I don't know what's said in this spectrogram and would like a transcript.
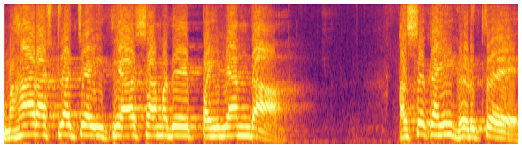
महाराष्ट्राच्या इतिहासामध्ये पहिल्यांदा असं काही घडतंय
